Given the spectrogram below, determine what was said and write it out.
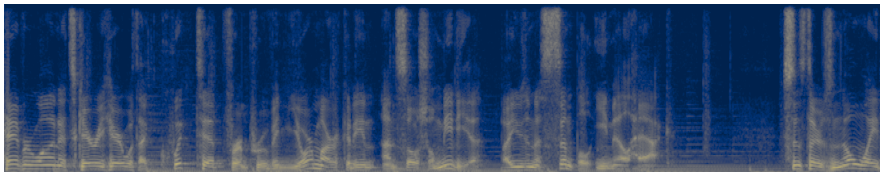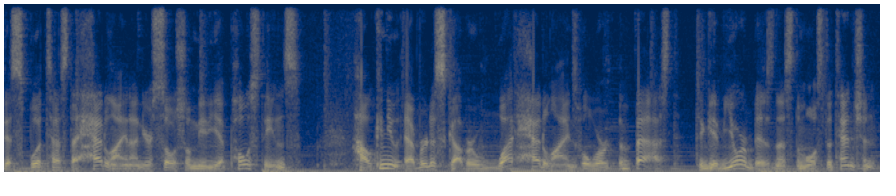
Hey everyone, it's Gary here with a quick tip for improving your marketing on social media by using a simple email hack. Since there's no way to split test a headline on your social media postings, how can you ever discover what headlines will work the best to give your business the most attention?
